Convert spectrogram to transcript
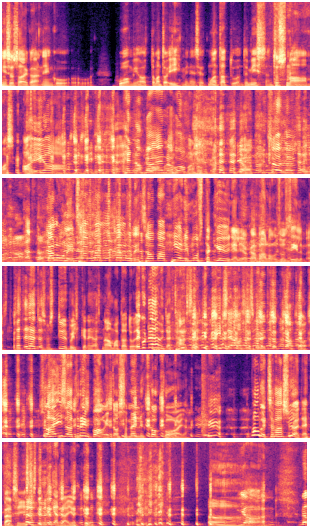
Niin se olisi aika niin kuin, huomioon ottamaton ihminen se, että mulla on tatuointi missä? Tuossa naamas. Ai jaa. En ole No en ole huomannut. huomannutkaan. Joo. Se on, mä, luulin, että se on, mä, mä luulin, että se on vaan pieni musta kyynel, joka valuu sun silmästä. Sä et näytä semmoista tyypiltä, kenen kanssa naama tatuointi. Ei kun näytäthän se. Itse asiassa kun nyt kun katsoo. Sulla on iso tripaali tuossa mennyt koko ajan. Mä luulin, että sä vaan syöt epäsiististi. Mikä tää juttu? Joo. No,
